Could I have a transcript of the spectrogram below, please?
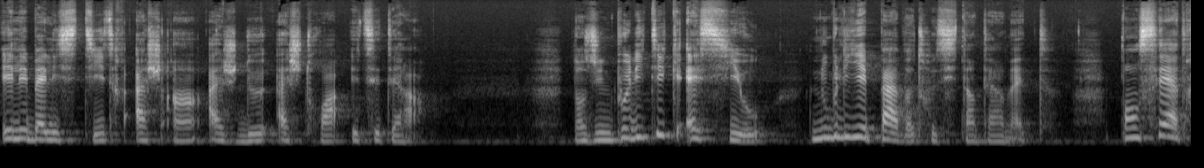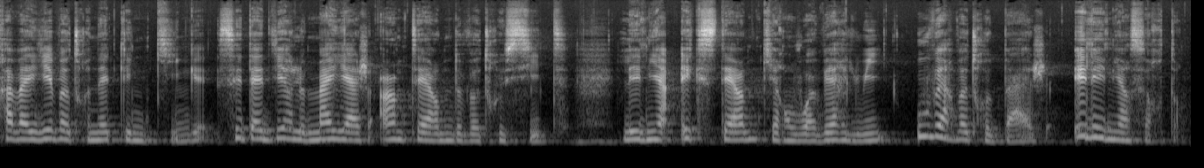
et les balises titres H1, H2, H3, etc. Dans une politique SEO, n'oubliez pas votre site internet pensez à travailler votre netlinking, c'est-à-dire le maillage interne de votre site, les liens externes qui renvoient vers lui ou vers votre page et les liens sortants.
